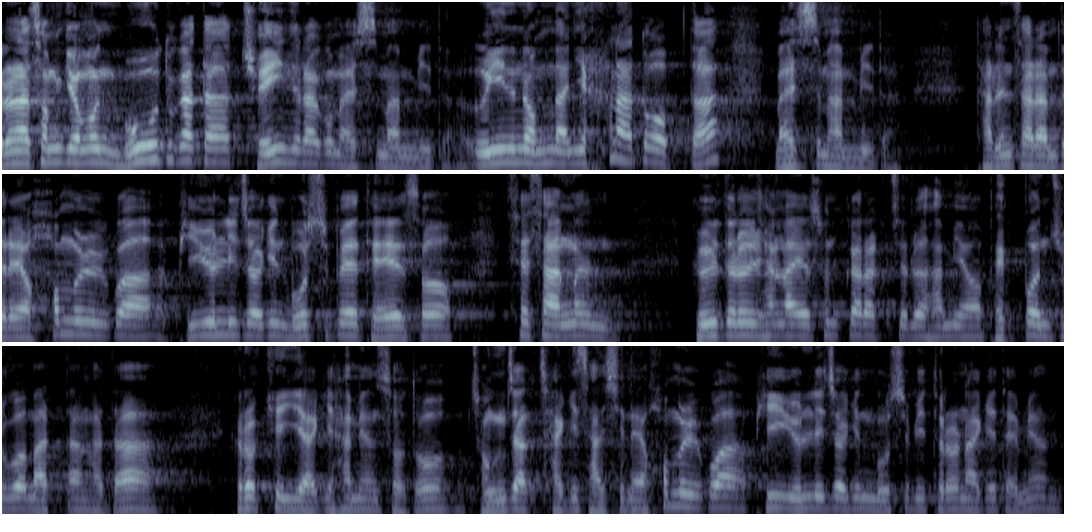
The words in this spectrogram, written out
그러나 성경은 모두가 다 죄인이라고 말씀합니다. 의인은 없나니 하나도 없다 말씀합니다. 다른 사람들의 허물과 비윤리적인 모습에 대해서 세상은 그들을 향하여 손가락질을 하며 백 번 죽어 마땅하다 그렇게 이야기하면서도 정작 자기 자신의 허물과 비윤리적인 모습이 드러나게 되면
